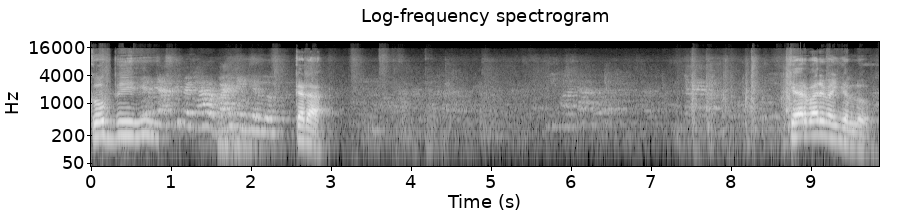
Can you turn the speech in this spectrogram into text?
को भी कड़ा क्या बारे में गल लो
